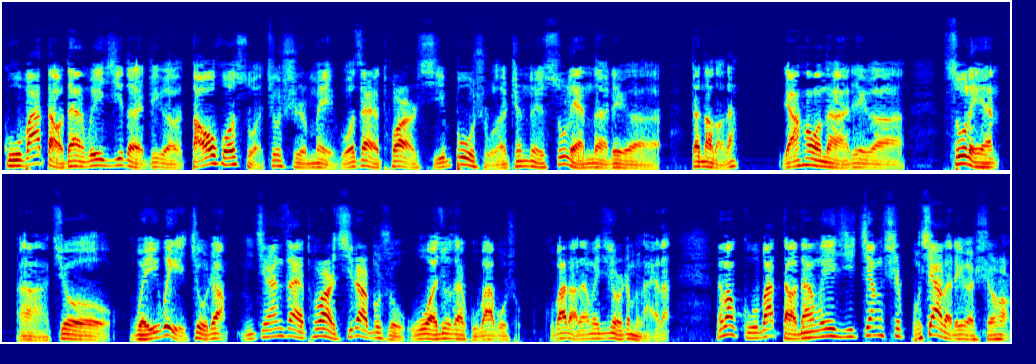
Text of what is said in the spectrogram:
古巴导弹危机的这个导火索就是美国在土耳其部署了针对苏联的这个弹道导弹。”然后呢，这个苏联啊就围魏救赵。你既然在土耳其这儿部署，我就在古巴部署。古巴导弹危机就是这么来的。那么，古巴导弹危机僵持不下的这个时候，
